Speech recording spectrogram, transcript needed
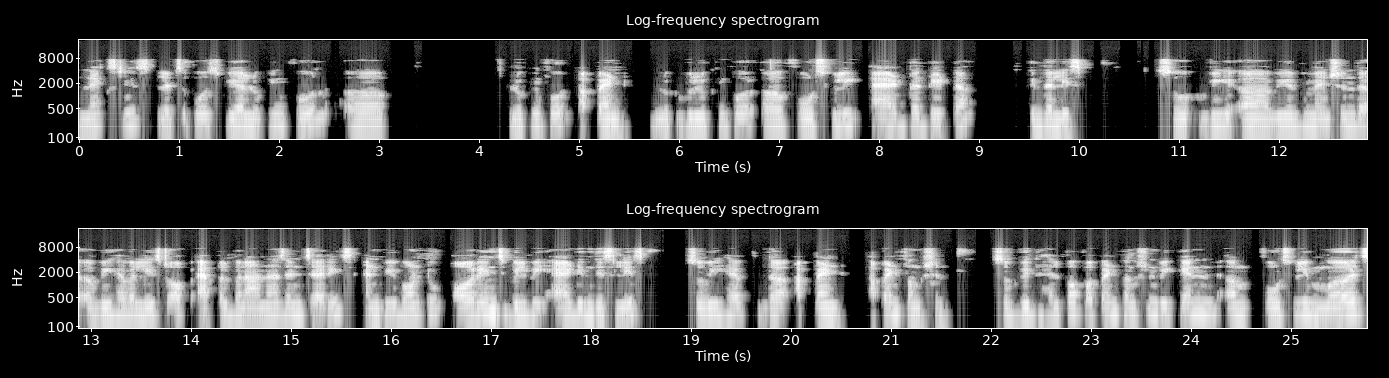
Next is let's suppose we are looking for uh, looking for append look looking for uh, forcefully add the data in the list. So we uh, we have mentioned that uh, we have a list of apple bananas and cherries and we want to orange will be add in this list. So we have the append append function. So with help of append function we can um, forcefully merge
